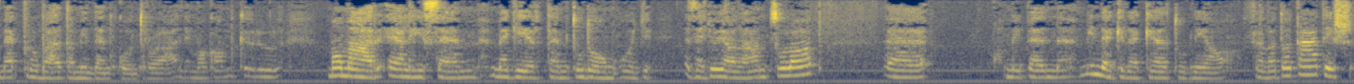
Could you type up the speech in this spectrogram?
megpróbáltam mindent kontrollálni magam körül. Ma már elhiszem, megértem, tudom, hogy ez egy olyan láncolat, amiben mindenkinek kell tudni a feladatát, és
